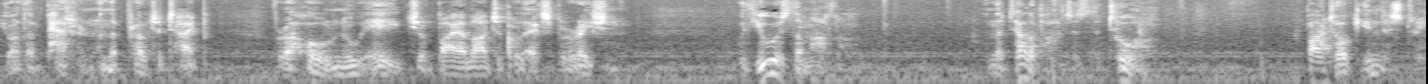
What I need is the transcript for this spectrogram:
You're the pattern and the prototype for a whole new age of biological exploration. With you as the model, and the telepods as the tool, Bartok Industry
